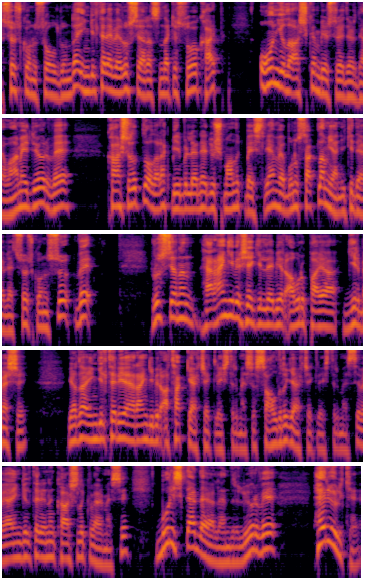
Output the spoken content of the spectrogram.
söz konusu olduğunda İngiltere ve Rusya arasındaki soğuk harp 10 yılı aşkın bir süredir devam ediyor ve karşılıklı olarak birbirlerine düşmanlık besleyen ve bunu saklamayan iki devlet söz konusu ve Rusya'nın herhangi bir şekilde bir Avrupa'ya girmesi ya da İngiltere'ye herhangi bir atak gerçekleştirmesi, saldırı gerçekleştirmesi veya İngiltere'nin karşılık vermesi bu riskler değerlendiriliyor ve her ülke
